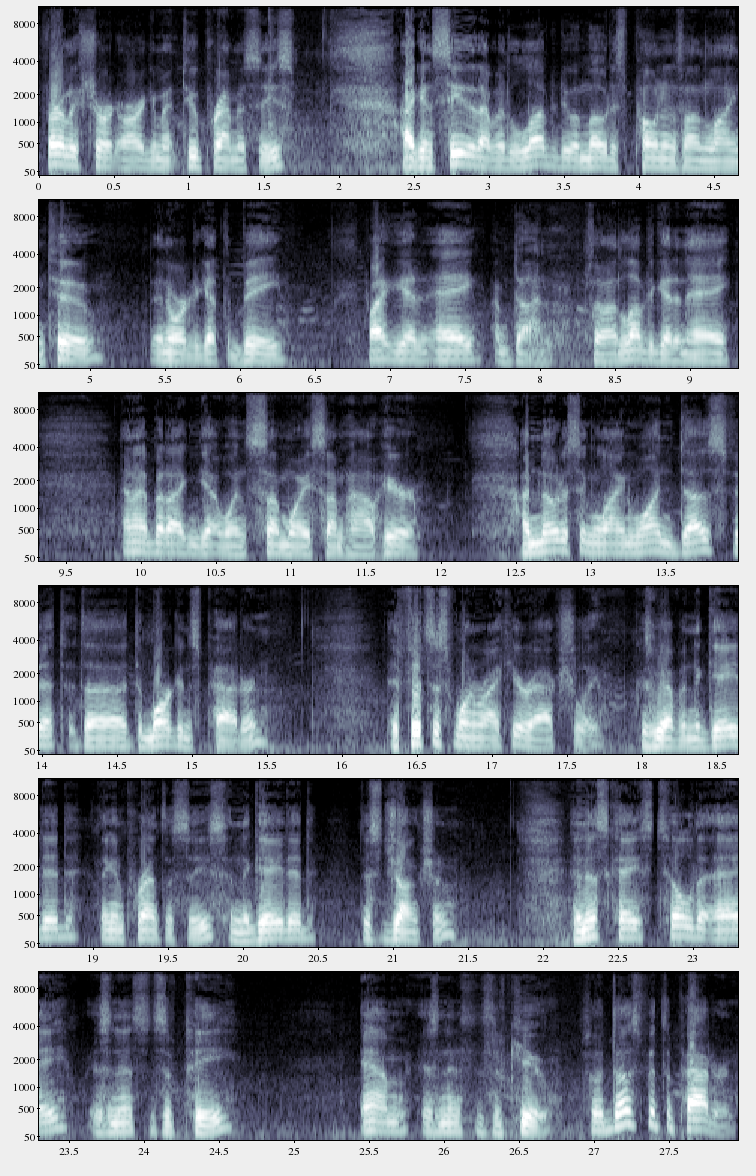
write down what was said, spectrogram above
fairly short argument, two premises. I can see that I would love to do a modus ponens on line 2 in order to get the B. If I can get an A, I'm done. So I'd love to get an A, and I bet I can get one some way, somehow here. I'm noticing line 1 does fit the De Morgan's pattern. It fits this one right here, actually, because we have a negated thing in parentheses, a negated disjunction. In this case, tilde A is an instance of P, M is an instance of Q. So it does fit the pattern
